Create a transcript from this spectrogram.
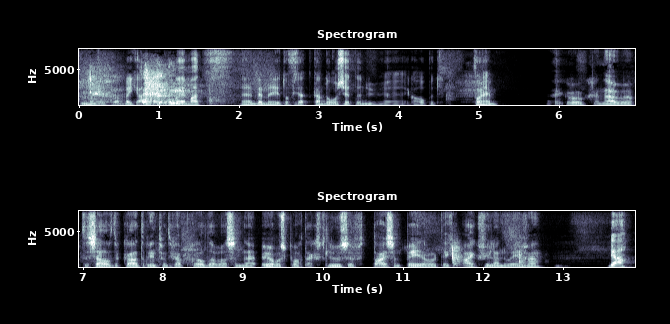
Dat een beetje een probleem had. Ik uh, ben benieuwd of hij dat kan doorzetten nu. Uh, ik hoop het. Voor hem. Ik ook. En dan hebben we op dezelfde kaart 23 april, dat was een Eurosport exclusive Tyson Pedro tegen Ike Villanueva. Ja,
